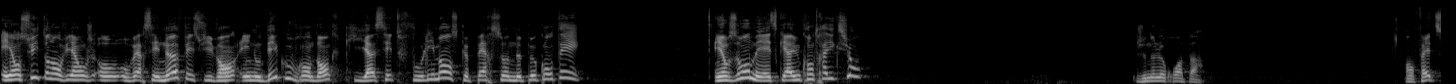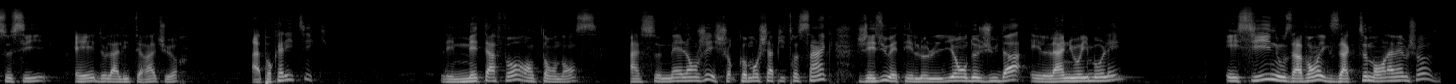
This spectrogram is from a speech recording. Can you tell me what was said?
Et ensuite, on en vient au, verset 9 et suivant, et nous découvrons donc qu'il y a cette foule immense que personne ne peut compter. Et on se demande, mais est-ce qu'il y a une contradiction? Je ne le crois pas. En fait, ceci est de la littérature apocalyptique. Les métaphores ont tendance à se mélanger. Comme au chapitre 5, Jésus était le lion de Judas et l'agneau immolé. Ici, nous avons exactement la même chose.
